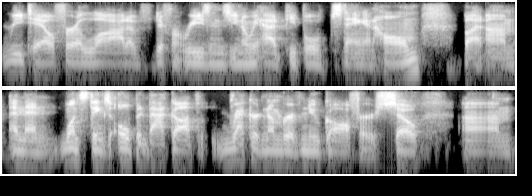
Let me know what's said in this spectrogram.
retail for a lot of different reasons, you know, we had people staying at home, but um, and then once things opened back up, record number of new golfers. So um,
